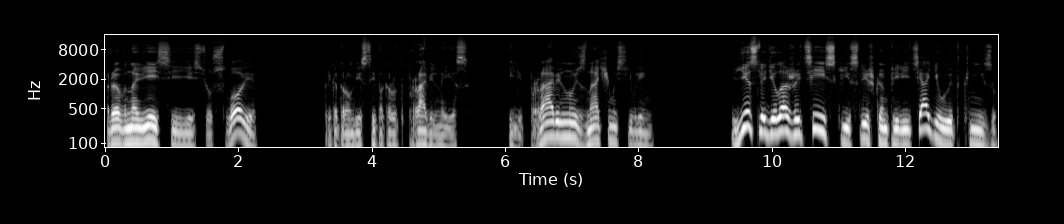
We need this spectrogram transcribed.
Равновесие есть условие, при котором весы покажут правильный вес или правильную значимость явлений. Если дела житейские слишком перетягивают к низу,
